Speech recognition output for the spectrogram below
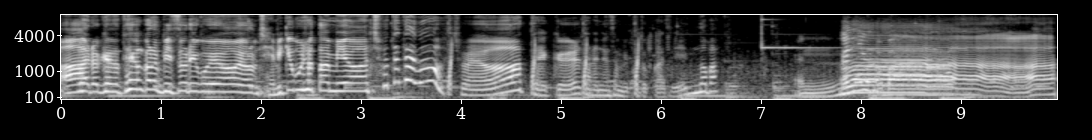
아 이렇게 해서 퇴근권은 빗소리고요. 여러분 재밌게 보셨다면 초대되고! 좋아요 댓글 다른 영상 및 구독까지 넣어봐. 음. 아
